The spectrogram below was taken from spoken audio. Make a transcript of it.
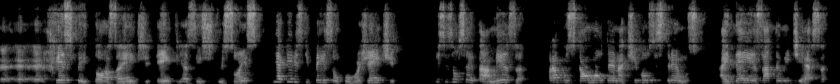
é, é, é, respeitosa entre, entre as instituições e aqueles que pensam como a gente precisam sentar à mesa para buscar uma alternativa aos extremos. A ideia é exatamente essa:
